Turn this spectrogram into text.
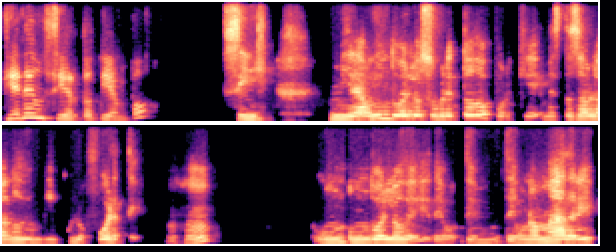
¿tiene un cierto tiempo? Sí, mira, un duelo sobre todo porque me estás hablando de un vínculo fuerte. un, duelo de, una madre,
